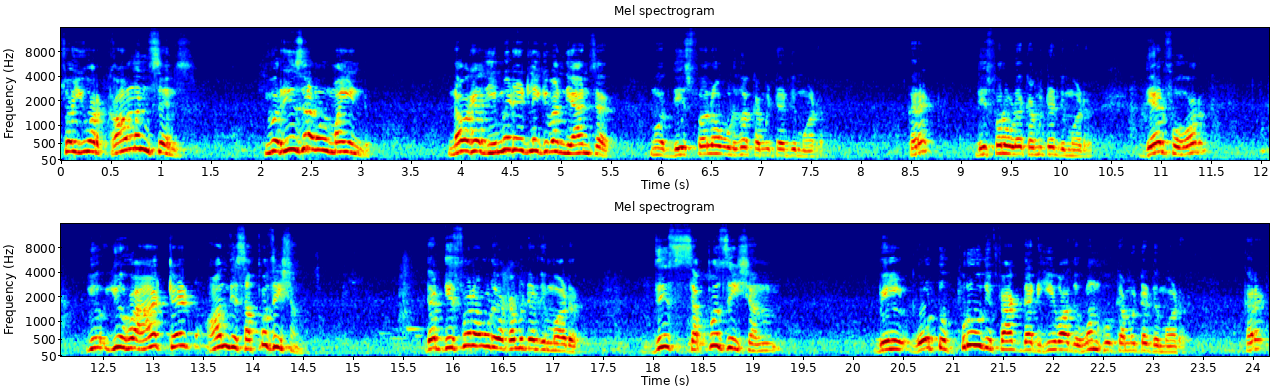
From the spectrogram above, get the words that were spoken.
So your common sense, your reasonable mind now has immediately given the answer. No, this fellow would have committed the murder. Correct? This fellow would have committed the murder. Therefore, you, you have acted on the supposition that this fellow would have committed the murder. This supposition will go to prove the fact that he was the one who committed the murder. Correct?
